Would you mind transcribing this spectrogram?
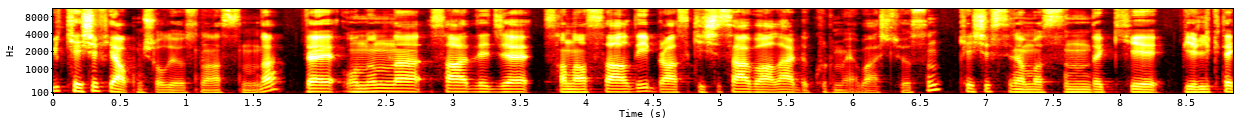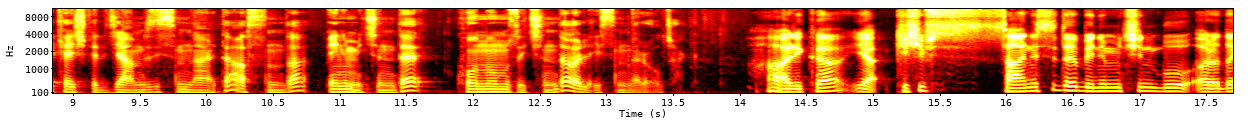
bir keşif yapmış oluyorsun aslında. Ve onunla sadece sanatsal değil biraz kişisel bağlar da kurmaya başlıyorsun. Keşif sinemasındaki birlikte keşfedeceğimiz isimler de aslında benim için de konuğumuz için de öyle isimler olacak. Harika. Ya keşif sahnesi de benim için bu arada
